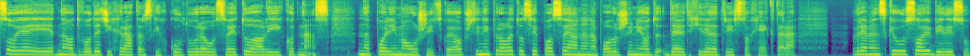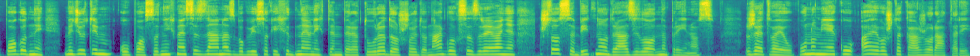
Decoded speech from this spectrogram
Soja je jedna od vodećih ratarskih kultura u svetu, ali i kod nas. Na poljima u Šitskoj opštini proletos je posajana na površini od 9300 hektara. Vremenski uslovi bili su pogodni, međutim, u poslednjih mesec dana zbog visokih dnevnih temperatura došlo je do naglog sazrevanja, što se bitno odrazilo na prinos. Žetva je u punom jeku, a evo šta kažu ratari.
